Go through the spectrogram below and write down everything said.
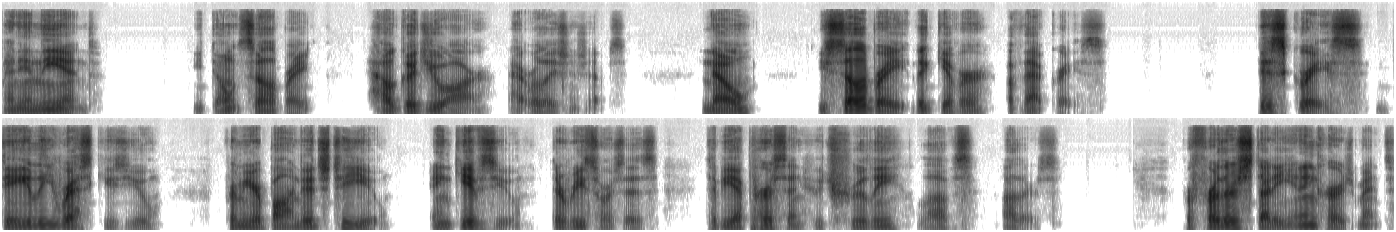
And in the end, you don't celebrate how good you are at relationships. No, you celebrate the giver of that grace. This grace daily rescues you from your bondage to you and gives you the resources to be a person who truly loves others. For further study and encouragement,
